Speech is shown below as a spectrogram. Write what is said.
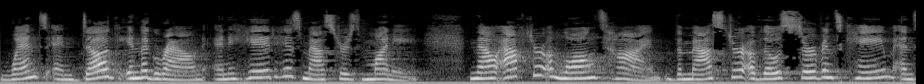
went and dug in the ground and hid his master's money. Now after a long time, the master of those servants came and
